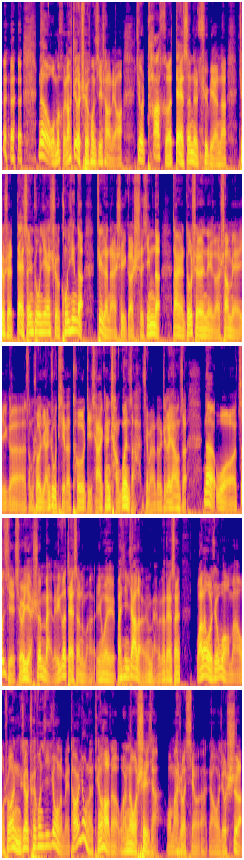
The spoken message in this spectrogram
那我们回到这个吹风机上聊，就是它和戴森的区别呢，就是戴森中间是空心的，这个呢是一个实心的，但是都是是那个上面一个怎么说圆柱体的头，底下一根长棍子啊，基本上都是这个样子。那我自己其实也是买了一个戴森的嘛，因为搬新家了，买了个戴森。完了，我就问我妈，我说你这吹风机用了没？她说用了，挺好的。我说那我试一下。我妈说行啊，然后我就试了。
